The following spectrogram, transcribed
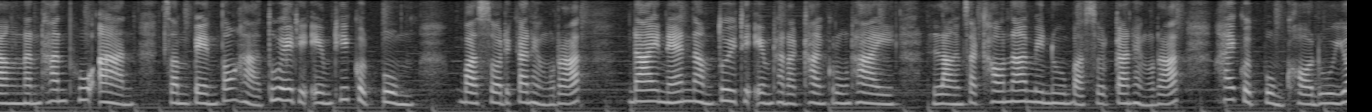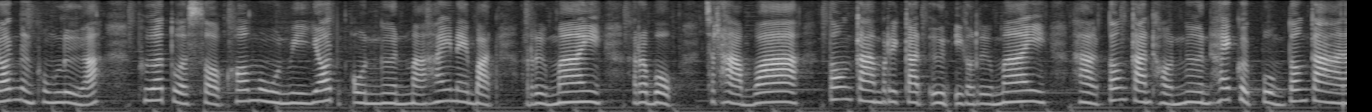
ดังนั้นท่านผู้อ่านจำเป็นต้องหาตู้ ATM ที่กดปุ่ม บัตรสวัสดิการแห่งรัฐ ได้แนะนำตู้ ATM ธนาคารกรุงไทย หลังจากเข้าหน้าเมนูบัตรสวัสดิการแห่งรัฐ ให้กดปุ่มขอดูยอดเงินคงเหลือ เพื่อตรวจสอบข้อมูลมียอดโอนเงินมาให้ในบัตรหรือไม่ ระบบจะถามว่า ต้องการบริการอื่นอีกหรือไม่ หากต้องการถอนเงินให้กดปุ่มต้องการ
